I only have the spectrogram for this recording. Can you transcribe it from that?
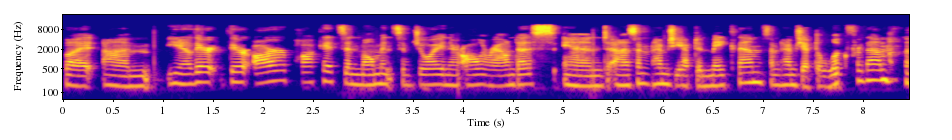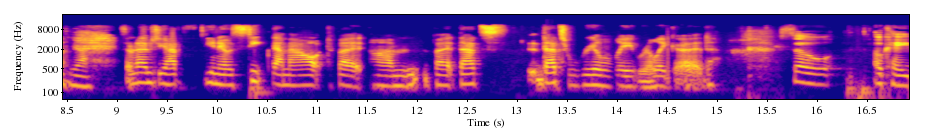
But um, you know there there are pockets and moments of joy and they're all around us. And uh, sometimes you have to make them. Sometimes you have to look for them. Yeah. Sometimes you have you know seek them out but um but that's that's really really good. So okay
